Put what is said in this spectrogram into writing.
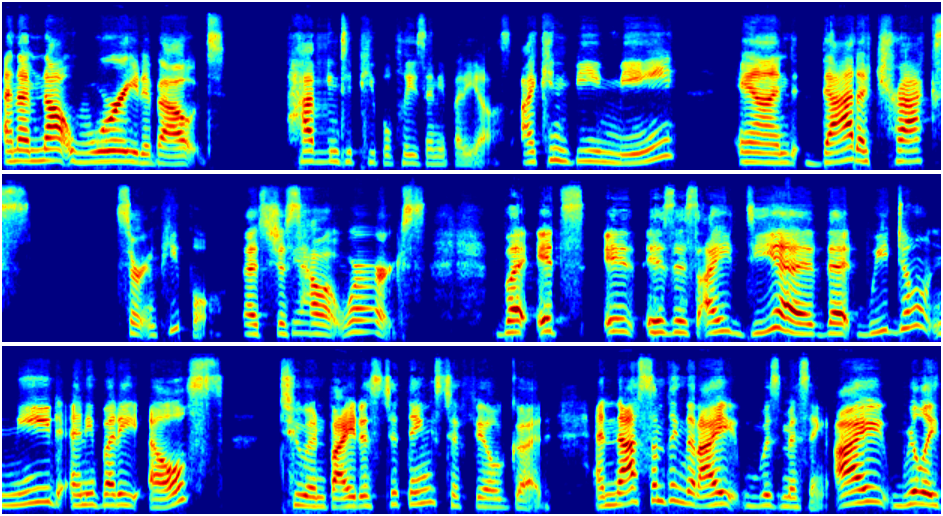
and I'm not worried about having to people please anybody else. I can be me, and that attracts certain people. That's just yeah. how it works. But it's it is this idea that we don't need anybody else to invite us to things to feel good. And that's something that I was missing. I really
